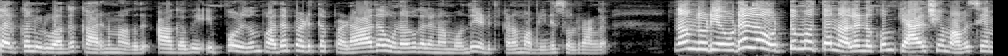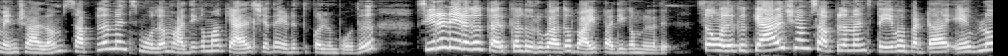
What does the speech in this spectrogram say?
கற்கள் உருவாக காரணமாகுது. ஆகவே எப்பொழுதும் பதப்படுத்தப்படாத உணவுகளை நம்ம வந்து எடுத்துக்கணும் அப்படின்னு சொல்கிறாங்க நம்மளுடைய உடல்ல ஒட்டுமொத்த நலனுக்கும் கால்சியம் அவசியம் என்றாலும் சப்ளிமெண்ட்ஸ் மூலம் அதிகமாக கால்சியத்தை எடுத்துக்கொள்ளும் போது சிறுநீரக கற்கள் உருவாக வாய்ப்பு அதிகம் உள்ளது. ஸோ உங்களுக்கு கால்சியம் சப்ளிமெண்ட்ஸ் தேவைப்பட்டா எவ்வளோ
